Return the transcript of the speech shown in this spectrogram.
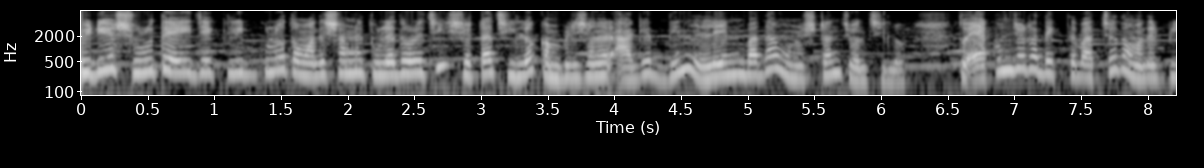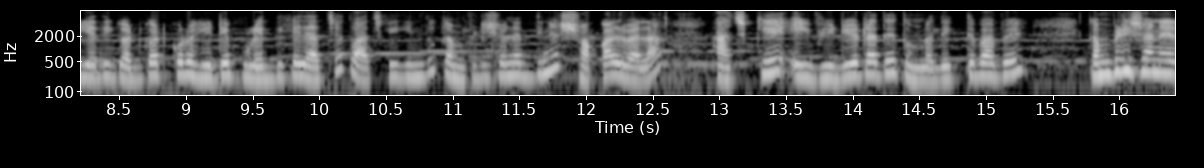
ভিডিওর শুরুতেই যে ক্লিপগুলো তোমাদের সামনে তুলে ধরেছি, সেটা ছিল কম্পিটিশনের আগের দিন লেন অনুষ্ঠান চলছিল। তো এখন যেটা দেখতে পাচ্ছ, তোমাদের প্রিয়াদি গটগট করে হেঁটে পুলের দিকে যাচ্ছে। তো আজকে কিন্তু কম্পিটিশনের দিনে সকালবেলা আজকে এই ভিডিওটাতে তোমরা দেখতে পাবে কম্পিটিশনের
